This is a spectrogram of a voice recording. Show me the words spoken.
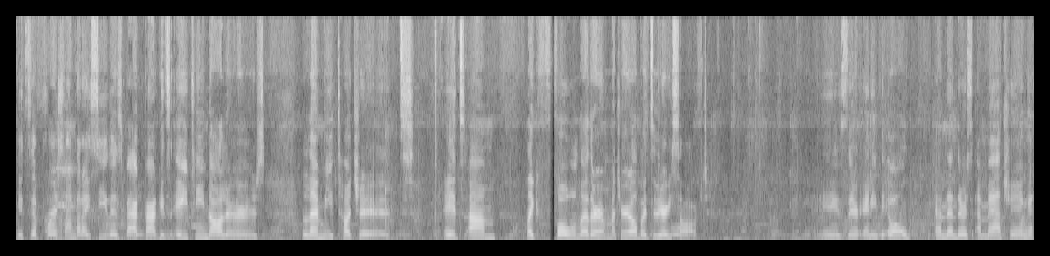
It's the first time that I see this backpack. It's $18. Let me touch it. It's um like faux leather material, but it's very soft. Is there anything? Oh, and then there's a matching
